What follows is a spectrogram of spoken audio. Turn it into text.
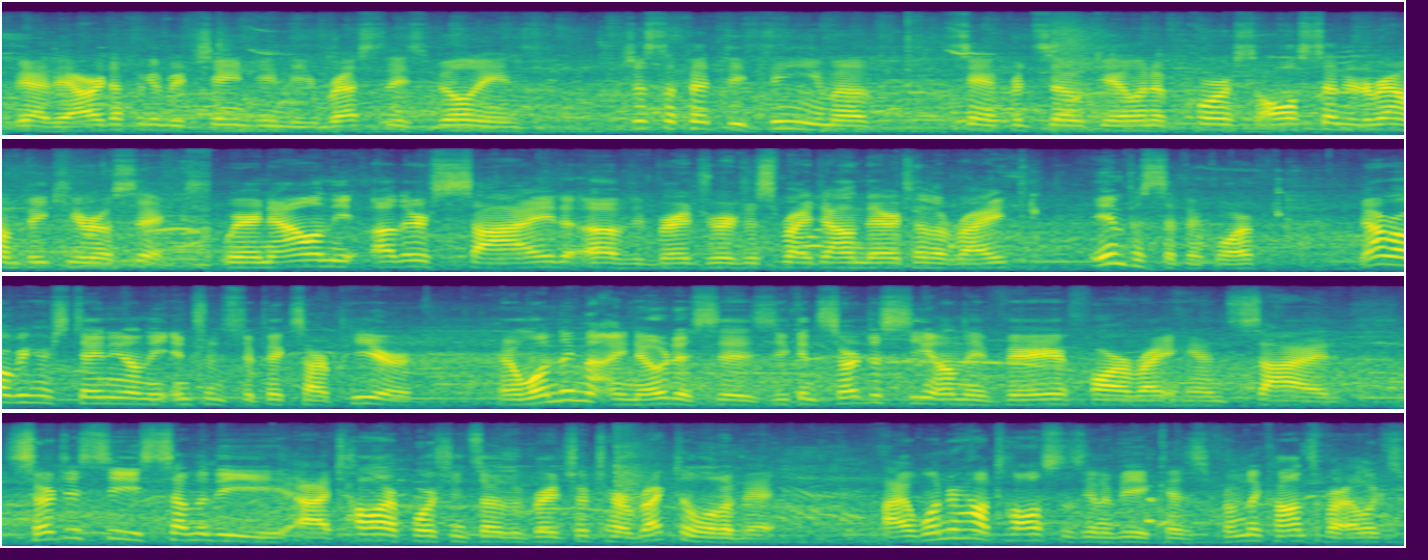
But yeah, they are definitely going to be changing the rest of these buildings just to fit the theme of San Fransokyo, and of course all centered around Big Hero 6. We're now on the other side of the bridge, we're just right down there to the right in Pacific Wharf. Now we're over here standing on the entrance to Pixar Pier, and one thing that I notice is you can start to see on the very far right hand side, start to see some of the uh, taller portions of the bridge start to erect a little bit. I wonder how tall this is going to be because from the concept art it looks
